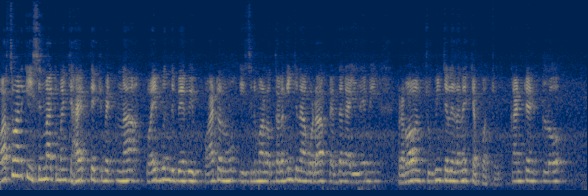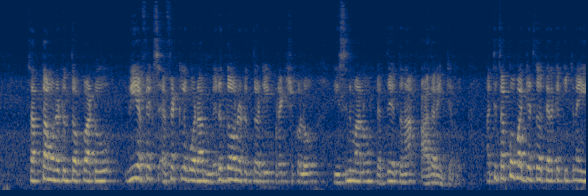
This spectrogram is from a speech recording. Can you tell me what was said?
వాస్తవానికి ఈ సినిమాకి మంచి హైప్ తెచ్చిపెట్టిన వైబుంది బేబీ పాటను ఈ సినిమాలో తొలగించినా కూడా పెద్దగా ఇదేమీ ప్రభావం చూపించలేదనే చెప్పొచ్చు. కంటెంట్లో సత్తా ఉండటంతో పాటు విఎఫ్ఎక్స్ ఎఫెక్ట్లు కూడా మెరుగ్గా ఉండటంతో ప్రేక్షకులు ఈ సినిమాను పెద్ద ఎత్తున ఆదరించారు. అతి తక్కువ బడ్జెట్తో తెరకెక్కించిన ఈ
